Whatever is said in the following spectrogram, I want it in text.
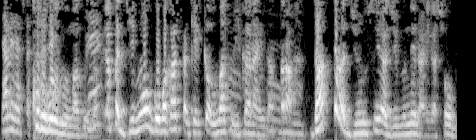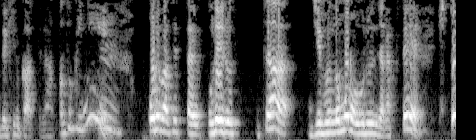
ダメだったコロコロとうまくいかなやっぱり自分をごまかした結果うまくいかないんだったら、うんだったら純粋な自分で何が勝負できるかってなった時に、うん俺は絶対売れる。じゃあ、自分のものを売るんじゃなくて、人を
